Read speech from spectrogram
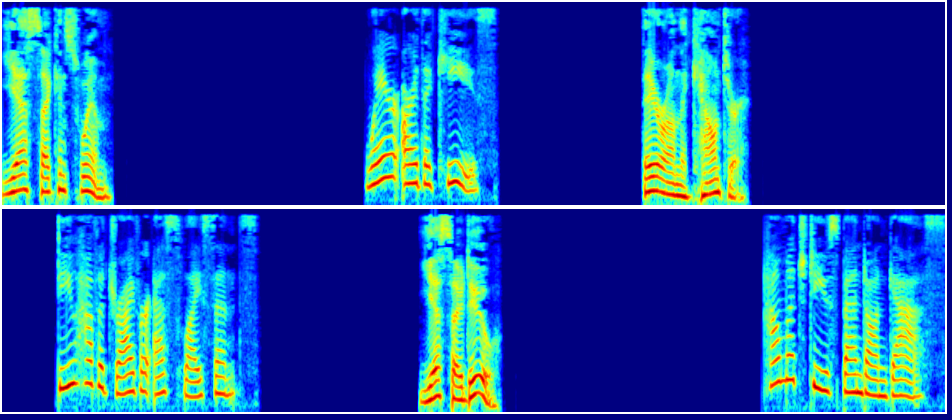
Yes, I can swim. Where are the keys? They are on the counter. Do you have a driver's license? Yes, I do. How much do you spend on gas?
